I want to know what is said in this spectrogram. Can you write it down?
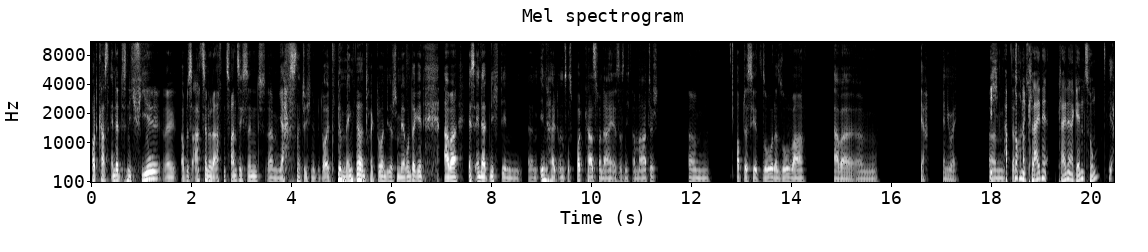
Podcast ändert es nicht viel, weil ob es 18 oder 28 sind, ähm, ja, ist natürlich eine bedeutende Menge an Traktoren, die da schon mehr runtergehen. Aber es ändert nicht den ähm, Inhalt unseres Podcasts, von daher ist das nicht dramatisch. Ähm, ob das jetzt so oder so war. Aber ähm, ja, anyway. Ich Ähm, habe noch eine kleine, kleine Ergänzung. Ja.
